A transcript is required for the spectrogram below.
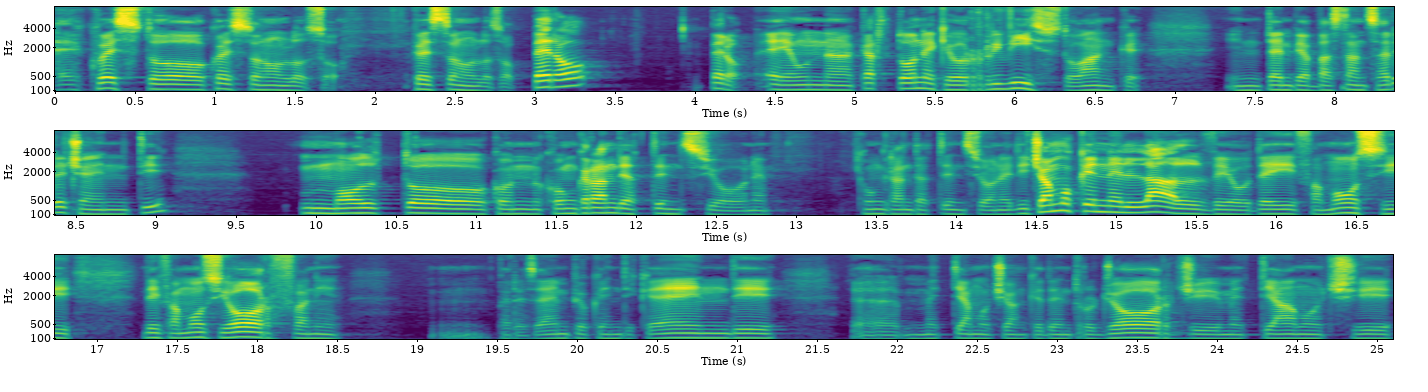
Eh, questo, questo non lo so, questo non lo so, però però è un cartone che ho rivisto anche in tempi abbastanza recenti, molto con, con grande attenzione. Con grande attenzione. Diciamo che nell'alveo dei famosi, dei famosi orfani, mm, per esempio Candy Candy, eh, mettiamoci anche dentro Giorgi, mettiamoci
